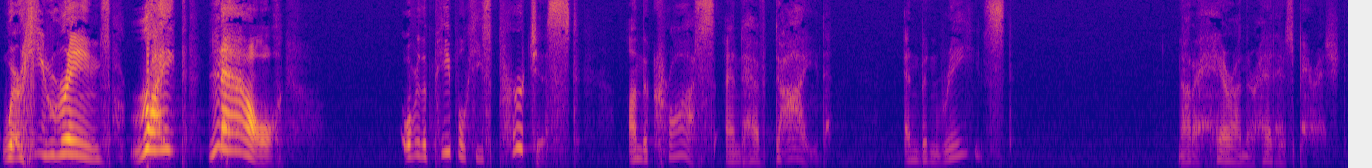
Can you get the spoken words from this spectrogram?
where he reigns right now over the people he's purchased on the cross and have died and been raised. Not a hair on their head has perished.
